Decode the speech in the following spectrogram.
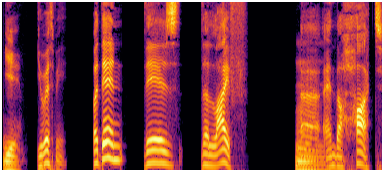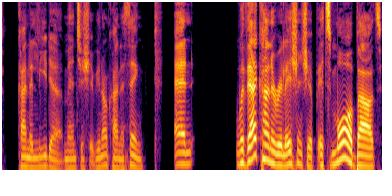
Yeah. you with me but then there's the life uh, Mm. and the heart kind of leader mentorship, you know, kind of thing. And with that kind of relationship, it's more about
